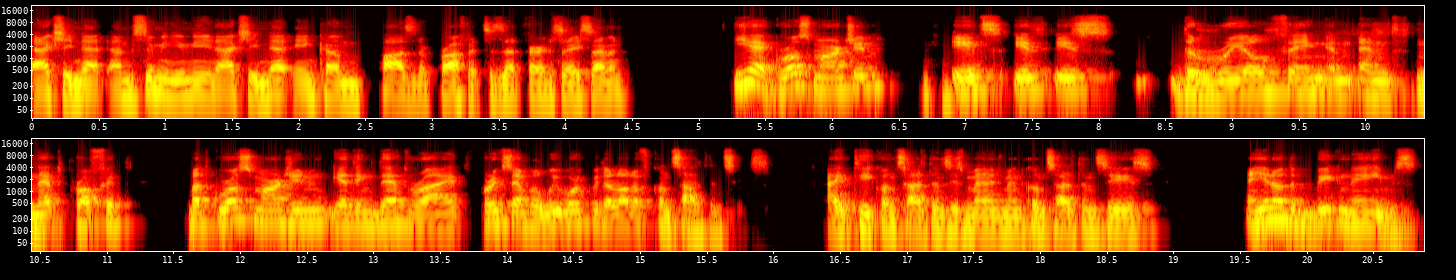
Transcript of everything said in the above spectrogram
actually, net. I'm assuming you mean actually net income positive profits. Is that fair to say, Simon? Yeah, gross margin. Mm-hmm. it's it is the real thing, and and net profit. But gross margin, getting that right. For example, we work with a lot of consultancies, IT consultancies, management consultancies, and you know the big names,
